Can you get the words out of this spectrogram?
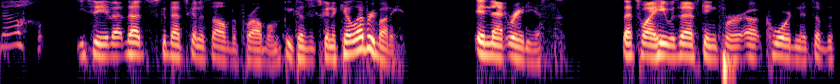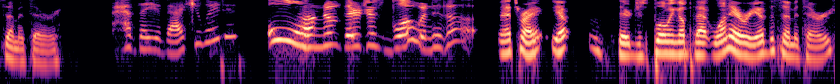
no. You see, that that's that's going to solve the problem because it's going to kill everybody in that radius. That's why he was asking for uh, coordinates of the cemetery. Have they evacuated? Oh no, they're just blowing it up. That's right. Yep, they're just blowing up that one area of the cemetery,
